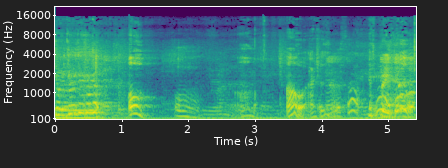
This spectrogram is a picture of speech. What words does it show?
Joey, Joey, Joey, Joey. Oh, Oh, oh, actually, what's up? that's pretty dope.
